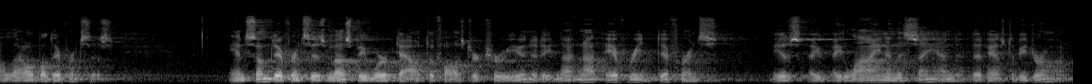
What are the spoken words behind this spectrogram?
Allowable differences. And some differences must be worked out to foster true unity. Not, not every difference is a, a line in the sand that has to be drawn.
